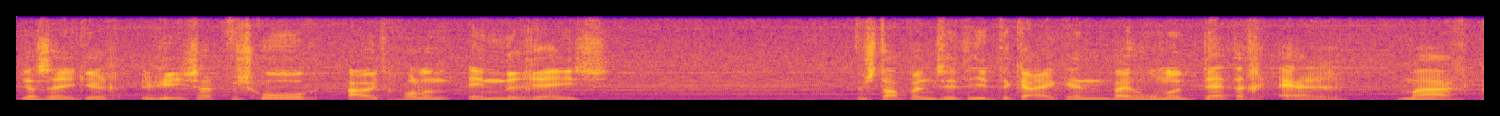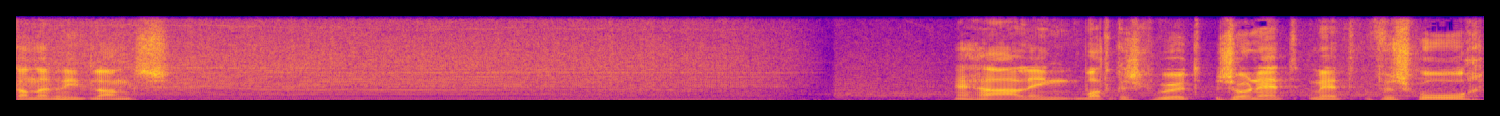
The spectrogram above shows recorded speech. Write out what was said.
Jazeker, Richard Verschoor uitgevallen in de race. Verstappen zit hier te kijken bij 130R, maar kan er niet langs. Herhaling, wat er is gebeurd zo net met Verschoor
